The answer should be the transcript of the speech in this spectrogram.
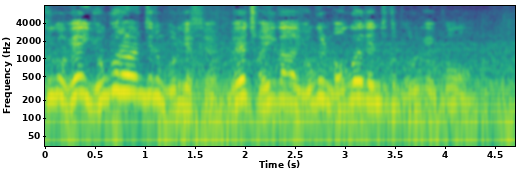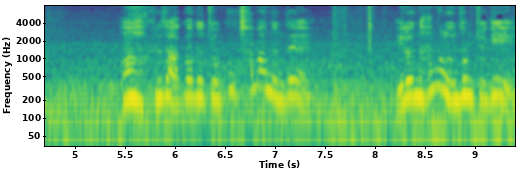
그리고 왜 욕을 하는지는 모르겠어요. 왜 저희가 욕을 먹어야 되는지도 모르겠고. 아 그래서 아까도 좀 꾹 참았는데 이런 화물 운송 쪽이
